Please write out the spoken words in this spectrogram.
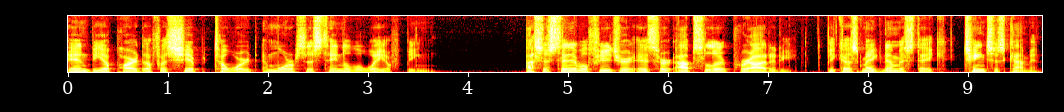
and be a part of a shift toward a more sustainable way of being. A sustainable future is our absolute priority because make no mistake, change is coming.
